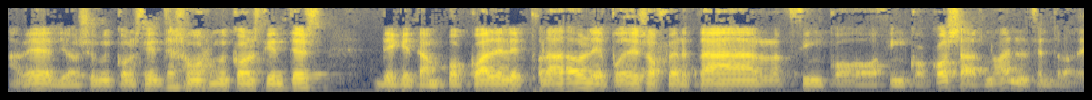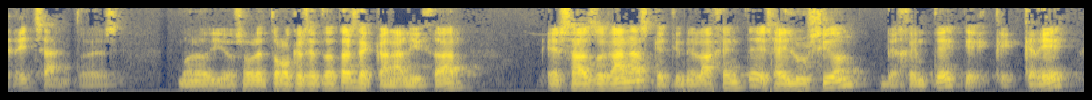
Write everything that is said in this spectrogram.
a ver, yo soy muy consciente, somos muy conscientes de que tampoco al electorado le puedes ofertar cinco, cinco cosas, ¿no? En el centro derecha. Entonces, bueno, yo sobre todo lo que se trata es de canalizar esas ganas que tiene la gente, esa ilusión de gente que, que cree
